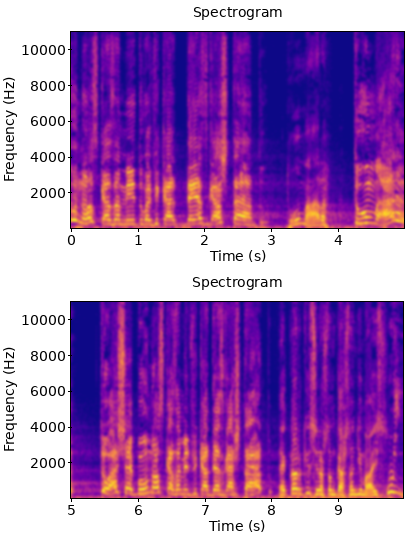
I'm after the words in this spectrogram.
o nosso casamento vai ficar desgastado. Tomara. Tomara? Tu acha é bom o nosso casamento ficar desgastado? É claro que sim, nós estamos gastando demais. Ui!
